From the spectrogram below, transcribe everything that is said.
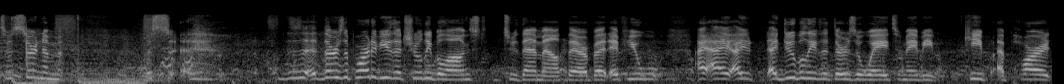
to a certain am- there's a part of you that truly belongs to them out there, but if you, I, I, I do believe that there's a way to maybe keep a part,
